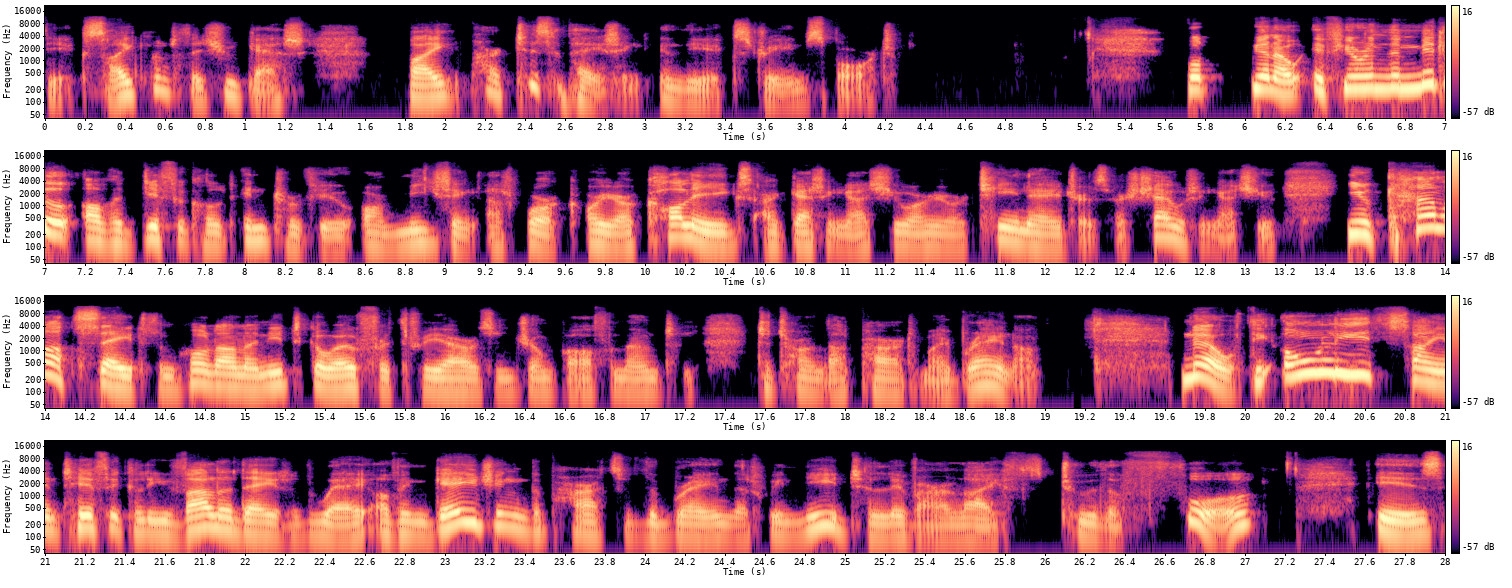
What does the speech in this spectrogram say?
the excitement that you get by participating in the extreme sport. But you know, if you're in the middle of a difficult interview or meeting at work, or your colleagues are getting at you, or your teenagers are shouting at you, you cannot say to them, "Hold on, I need to go out for three hours and jump off a mountain to turn that part of my brain on." No, the only scientifically validated way of engaging the parts of the brain that we need to live our lives to the full is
